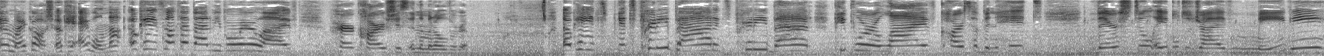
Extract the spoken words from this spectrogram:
Oh my gosh. Okay, I will not. Okay, it's not that bad. People are alive. Her car is just in the middle of the road okay it's it's pretty bad it's pretty bad people are alive cars have been hit they're still able to drive maybe?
